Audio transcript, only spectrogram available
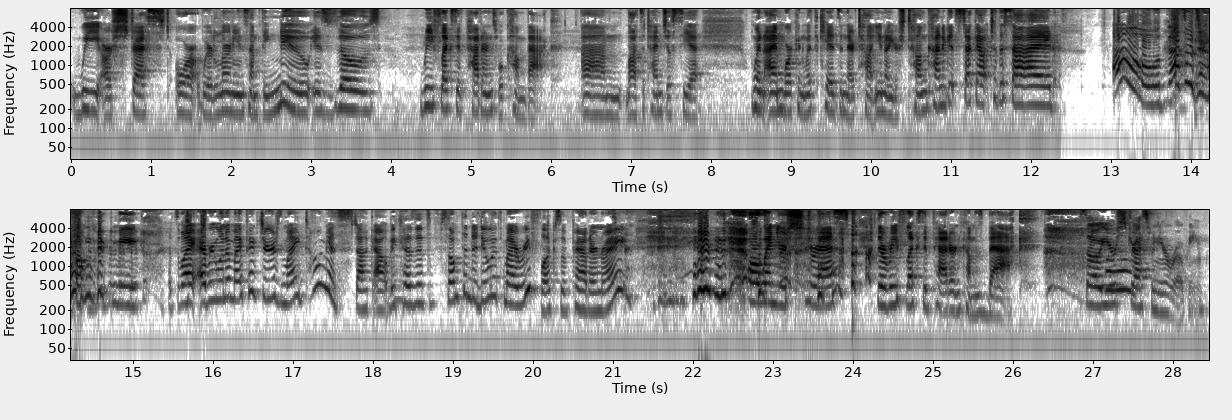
we are stressed or we're learning something new is those reflexive patterns will come back. Um, lots of times you'll see it when I'm working with kids and their tongue, you know, your tongue kind of gets stuck out to the side. Oh, that's what's wrong with me. That's why every one of my pictures, my tongue is stuck out because it's something to do with my reflexive pattern, right? Or when you're stressed, the reflexive pattern comes back. So you're oh. stressed when you're roping.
